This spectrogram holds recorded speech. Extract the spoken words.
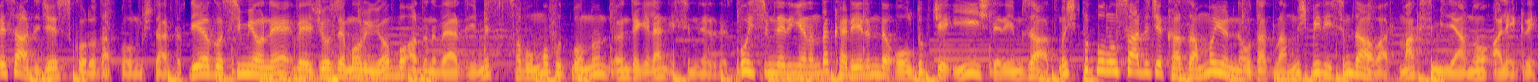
ve sadece skor odaklı olmuşlardır. Diego Simeone ve Jose Mourinho bu adını verdiğimiz savunma futbolunun önde gelen isimleridir. Bu isimlerin yanında kariyerinde oldukça iyi işleri imza atmış, futbolun sadece kazanma yönüne odaklanmış bir isim daha var. Maximiliano Allegri.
